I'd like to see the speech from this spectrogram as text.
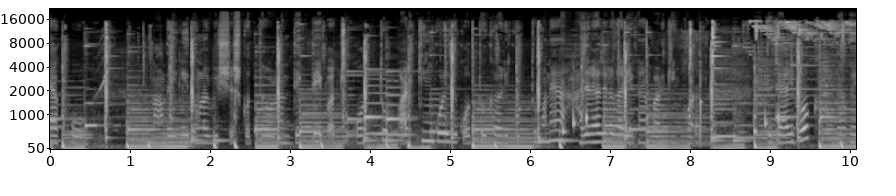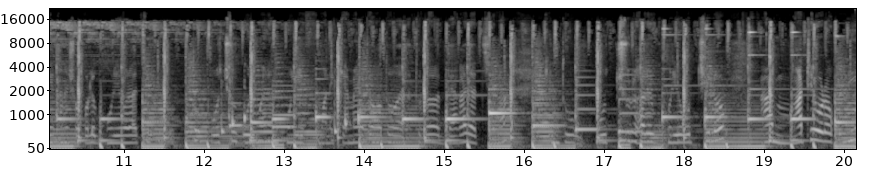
দেখো। না দেখলেই তোমরা বিশ্বাস করতে পারবে না। দেখতেই পাচ্ছ, কত পার্কিং করেছে, কত গাড়ি, কত মানে হাজার হাজার গাড়ি এখানে পার্কিং করা। তো যাই হোক, দেখো এখানে সকলে ঘুরে বেড়াচ্ছে। কত প্রচুর পরিমাণে ঘুরে মানে ক্যামেরাটা অত এতটা দেখা যাচ্ছে না, কিন্তু প্রচুর হারে ঘুরে উঠছিল। আর মাঠে ওরকমই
